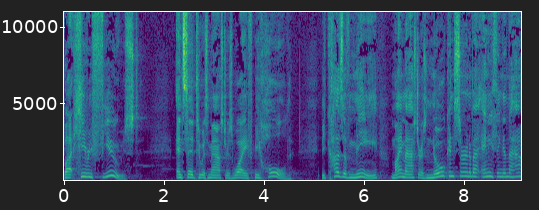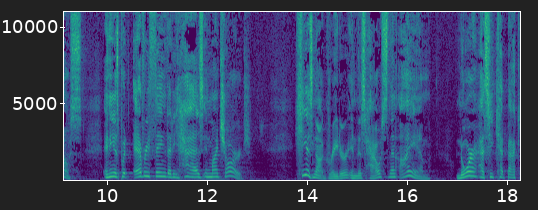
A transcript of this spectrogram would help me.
But he refused and said to his master's wife, Behold, because of me, my master has no concern about anything in the house, and he has put everything that he has in my charge. He is not greater in this house than I am, nor has he kept back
